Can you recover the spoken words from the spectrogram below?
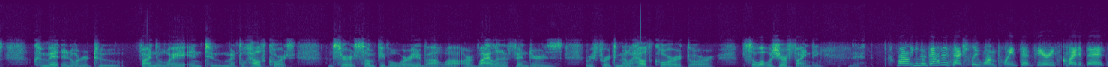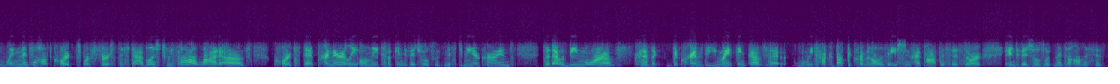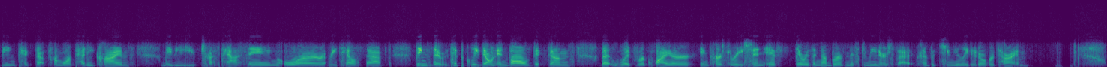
commit in order to find their way into mental health courts? I'm sure some people worry about, well, are violent offenders referred to mental health court or so what was your finding? Ned? Well, you know, that is actually one point that varies quite a bit. When mental health courts were first established, we saw a lot of courts that primarily only took individuals with misdemeanor crimes. So that would be more of kind of the, the crimes that you might think of that when we talk about the criminalization hypothesis or individuals with mental illnesses being picked up for more petty crimes, maybe trespassing or retail theft, things that typically don't involve victims but would require incarceration if there was a number of misdemeanors that kind of accumulated over time.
